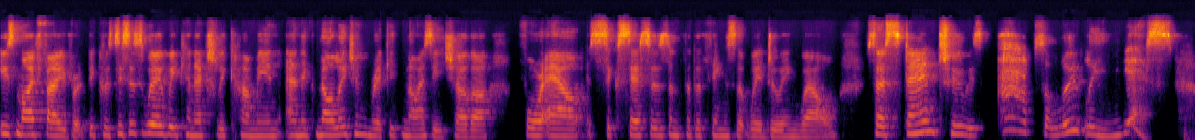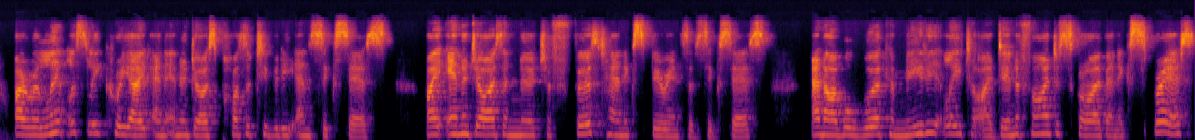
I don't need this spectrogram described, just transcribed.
is my favorite because this is where we can actually come in and acknowledge and recognize each other for our successes and for the things that we're doing well. So, stand two is absolutely yes. I relentlessly create and energize positivity and success. I energize and nurture firsthand experience of success. And I will work immediately to identify, describe, and express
